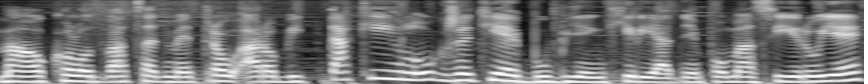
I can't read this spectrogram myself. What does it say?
Má okolo 20 metrov a robí taký hluk, že tie bubienky riadne pomasíruje.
